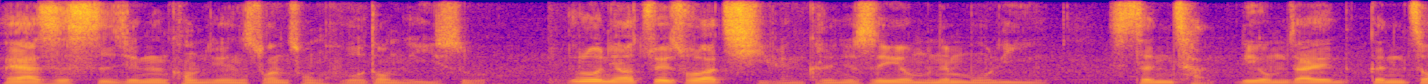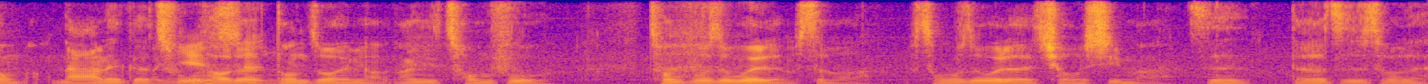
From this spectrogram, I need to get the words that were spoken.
而且是时间跟空间双重活动的艺术。如果你要追溯它起源，可能就是因为我们的魔力生产，例如我们在耕种嘛，拿那个锄头的动作有没有？然后你重复，重复是为了什么？重复是为了求新嘛，是德兹说的。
